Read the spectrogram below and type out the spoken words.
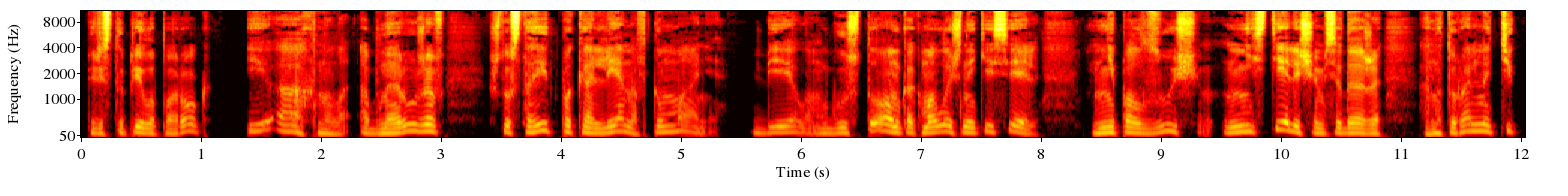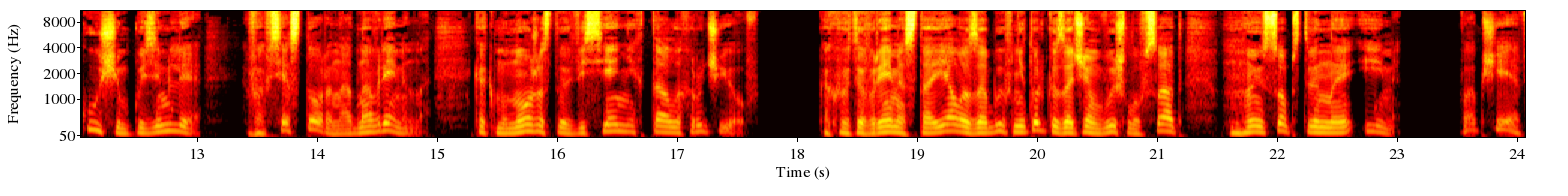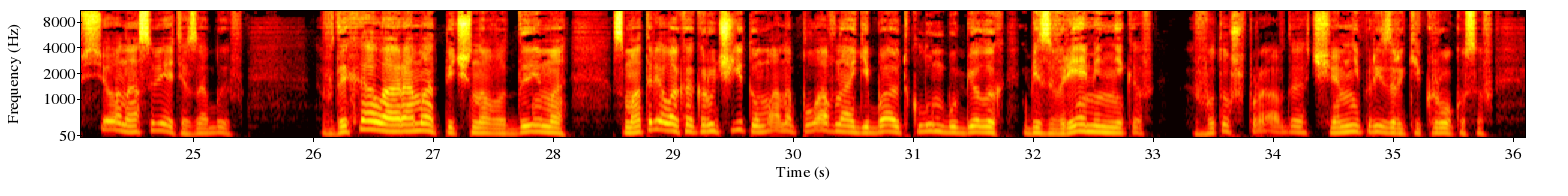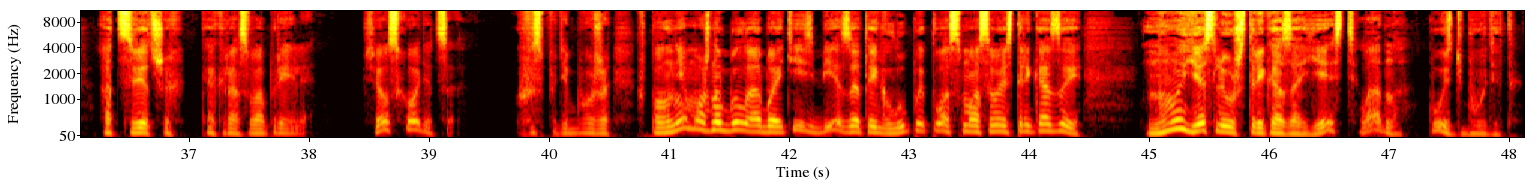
Переступила порог и ахнула, обнаружив, что стоит по колено в тумане, белом, густом, как молочный кисель, не ползущим, не стелящимся даже, а натурально текущим по земле, во все стороны одновременно, как множество весенних талых ручьев. Какое-то время стояла, забыв не только зачем вышла в сад, но и собственное имя. Вообще все на свете забыв. Вдыхала аромат печного дыма, смотрела, как ручьи тумана плавно огибают клумбу белых безвременников. Вот уж правда, чем не призраки крокусов, отцветших как раз в апреле. Все сходится. Господи боже, вполне можно было обойтись без этой глупой пластмассовой стрекозы. Но если уж стрекоза есть, ладно, Пусть будет.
